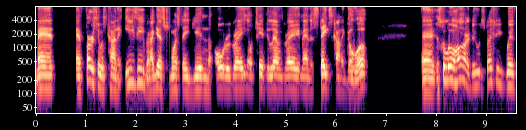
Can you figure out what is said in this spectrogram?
man, at first it was kind of easy, but I guess once they get in the older grade, you know, 10th, 11th grade, man, the stakes kind of go up. And it's a little hard, dude, especially with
